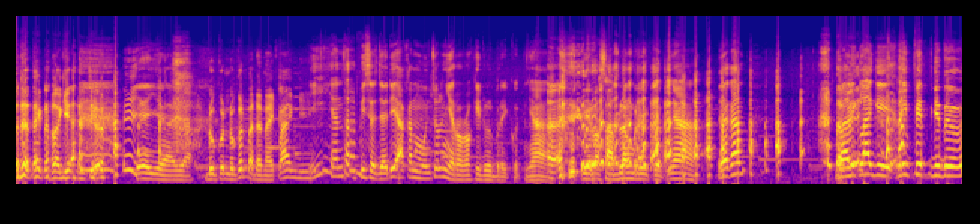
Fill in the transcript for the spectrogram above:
Udah teknologi hancur. Iya iya iya. Dukun-dukun pada naik lagi. Iya ntar bisa jadi akan muncul Nyi Roro Kidul berikutnya Wiro Sableng berikutnya Ya kan Balik lagi repeat gitu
